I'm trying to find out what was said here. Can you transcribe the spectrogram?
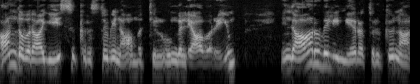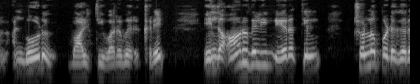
ஆண்டவராக இயேசு கிறிஸ்துவின் நாமத்தில் உங்கள் யாவரையும் இந்த ஆறுவெளி நேரத்திற்கு நான் அன்போடு வாழ்த்தி வரவிருக்கிறேன் இந்த ஆறுதலின் நேரத்தில் சொல்லப்படுகிற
